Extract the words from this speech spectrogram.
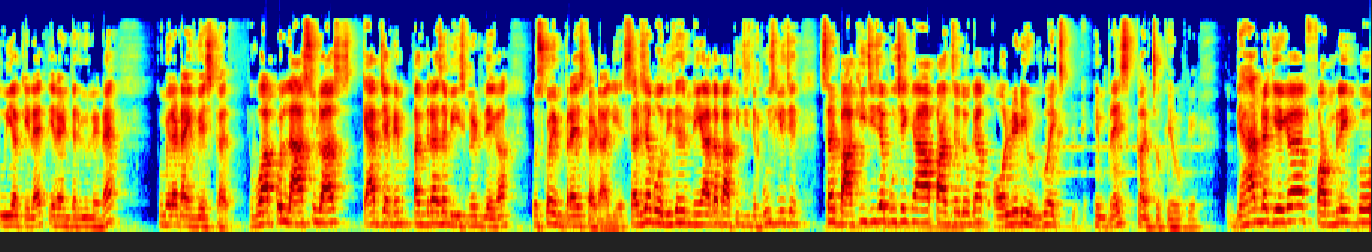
तू ही अकेला है, तेरा इंटरव्यू लेना है, तू मेरा टाइम वेस्ट कर। वो आपको लास्ट टू लास्ट कैब जेब में पंद्रह से बीस मिनट देगा उसको इम्प्रेस कर डालिए। सर जब बोल दीजिए, नहीं आता, बाकी चीज़ें पूछ लीजिए। सर, बाकी चीज़ें पूछेंगे आप आंसर दोगे, आप ऑलरेडी उनको इम्प्रेस कर चुके होंगे। तो ध्यान रखिएगा फम्बलिंग को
